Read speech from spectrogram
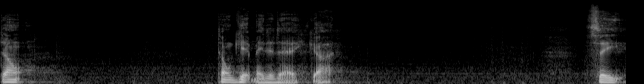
don't, don't get me today, God. See,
